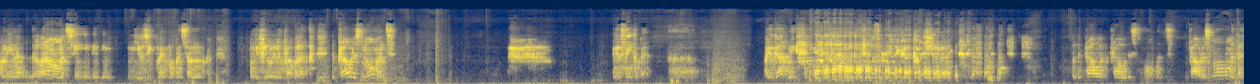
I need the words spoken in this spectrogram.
I mean, uh, there are a lot of moments in, in, in music when, when some when you feel really proud. But uh, the proudest moment, I gotta think of it. Uh, oh, you got me. That's a really good question. Huh? but the proud, proudest moment, proudest moment, I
